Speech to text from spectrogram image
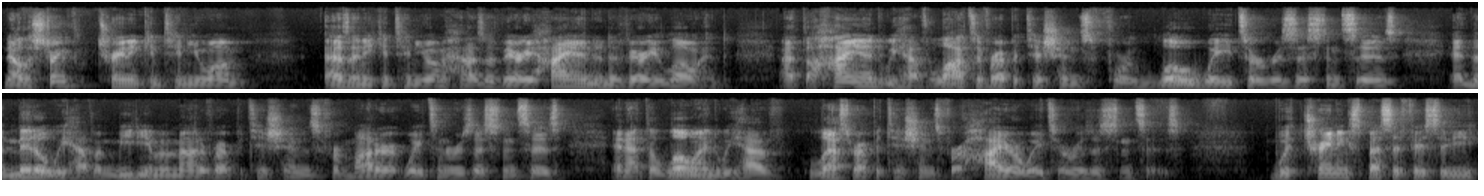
Now, the strength training continuum as any continuum, has a very high end and a very low end. At the high end, we have lots of repetitions for low weights or resistances. In the middle, we have a medium amount of repetitions for moderate weights and resistances. And at the low end, we have less repetitions for higher weights or resistances. With training specificity,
